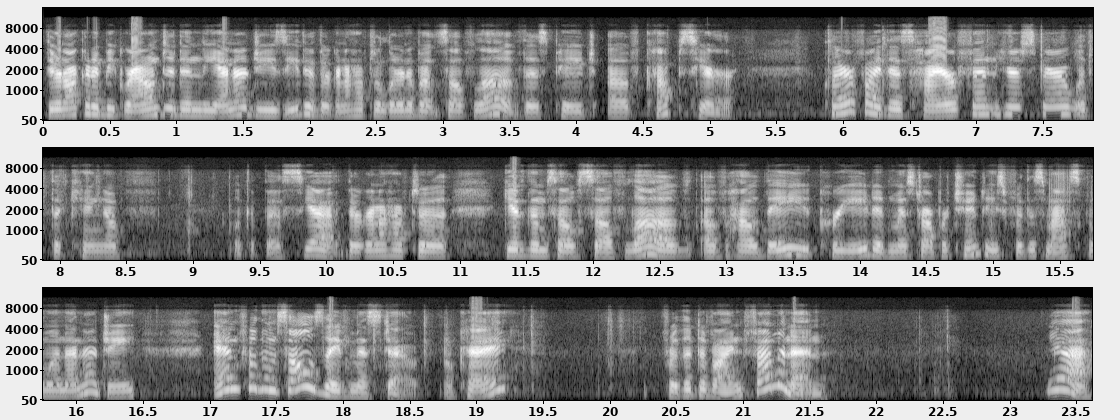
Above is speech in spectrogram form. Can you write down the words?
they're not going to be grounded in the energies either. They're going to have to learn about self-love, this page of cups here. Clarify this Hierophant here, Spirit, with the King of look at this. Yeah, they're going to have to give themselves self-love of how they created missed opportunities for this masculine energy and for themselves they've missed out, okay? For the divine feminine. Yeah,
